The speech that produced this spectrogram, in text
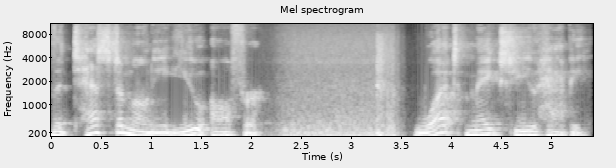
the testimony you offer, what makes you happy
